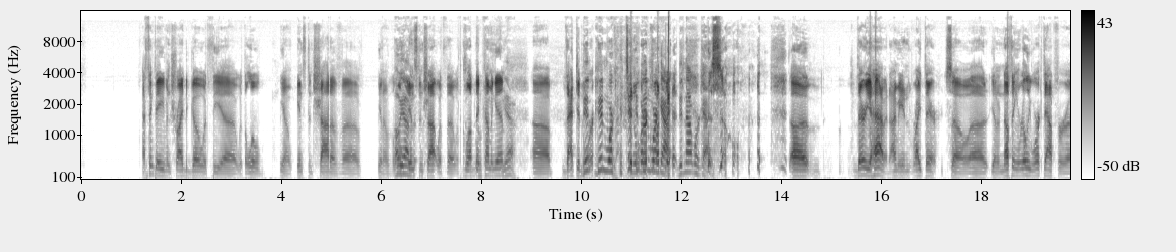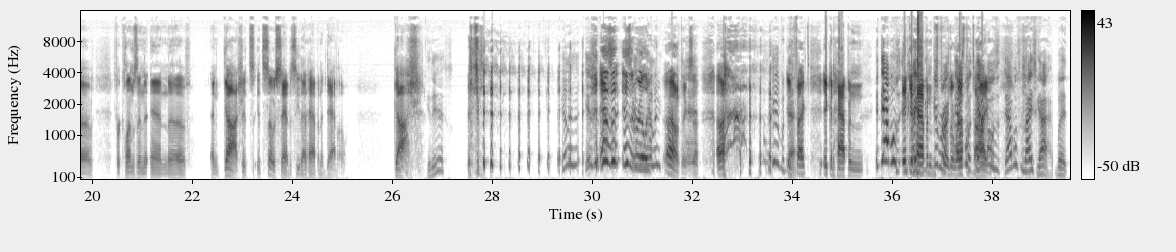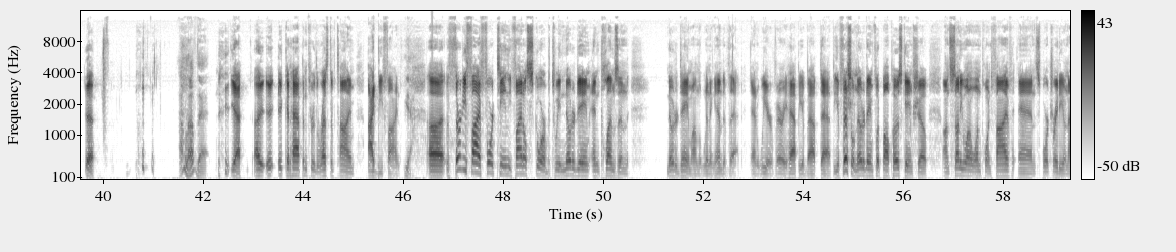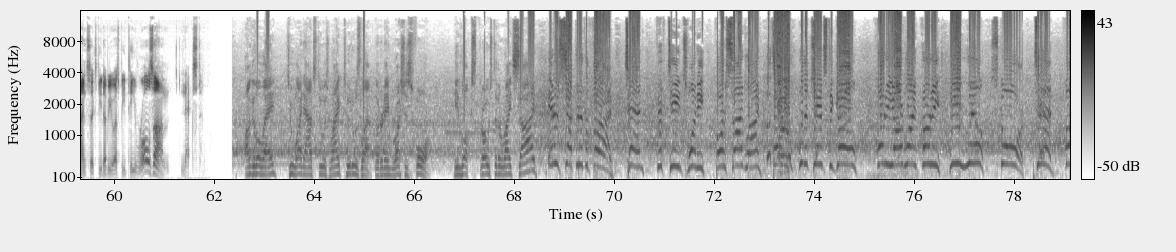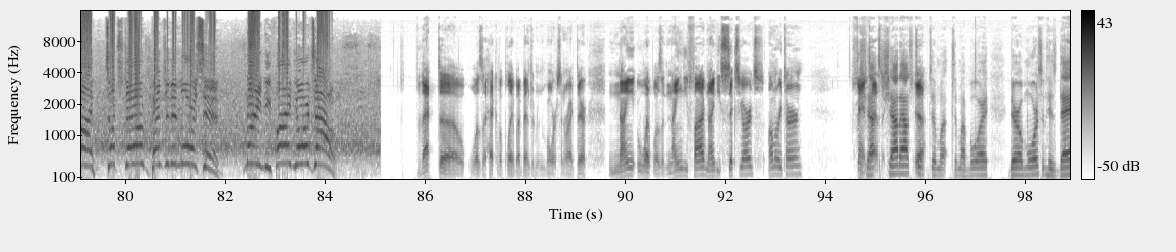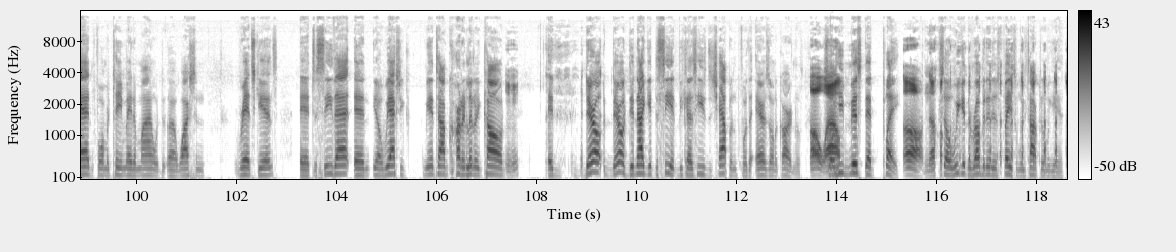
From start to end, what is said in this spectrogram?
I think they even tried to go with the uh, with the little you know instant shot of uh, you know the Oh, little yeah, instant shot with uh, with Klubnik coming in. Yeah. Uh, that didn't, Didn't work. didn't work. Didn't work one out. bit. Did not work out. so uh, there you have it. I mean, right there. So uh, you know, nothing really worked out for uh, for Clemson, and uh, and gosh, it's it's so sad to see that happen at Dabo. Gosh, It is. is it? Is it? it? Is it Is it really? really? I don't think so. Uh, I'm good with in fact, it could happen. And Dabo's, it could happen through the rest of time. Dabo's, Dabo's a nice guy, but Yeah, I love that. yeah. I, it, it could happen through the rest of time. I'd be fine. Yeah. Uh, 35-14, the final score between Notre Dame and Clemson. Notre Dame on the winning end of that, and we are very happy about that. The official Notre Dame football postgame show on Sunny 101.5 and Sports Radio 960 WSBT rolls on next. Uiagalelei, two wideouts to his right, two to his left. Notre Dame rushes four. He looks, throws to the right side, intercepted at the 5, 10, 15, 20, far sideline, 40 with a chance to go. 40 yard line, 30. He will score. 10, 5, touchdown, Benjamin Morrison. 95 yards out. That uh, was a heck of a play by Benjamin Morrison right there. Nine, what was it, 95, 96 yards on the return? Fantastic. Shout, shout outs to, Yeah. to my to my boy Daryl Morrison, his dad, former teammate of mine with the uh, Washington Redskins, and to see that, and you know, we actually, me and Tom Carter literally called, Mhm. And Daryl Daryl did not get to see it because he's the chaplain for the Arizona Cardinals. oh, wow. So he missed that play. oh, no. So we get to rub it in his face when we talk to him again.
